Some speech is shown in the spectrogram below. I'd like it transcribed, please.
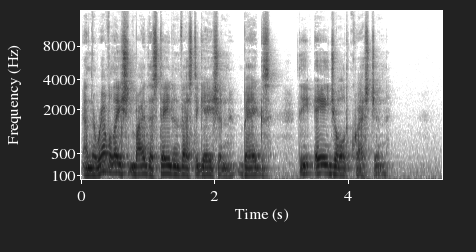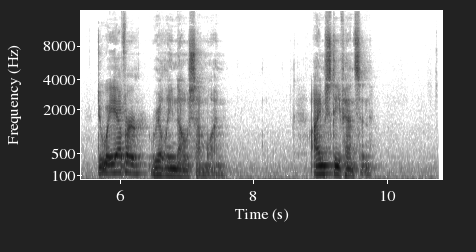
and the revelation by the state investigation begs the age old question Do we ever really know someone? I'm Steve Henson.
